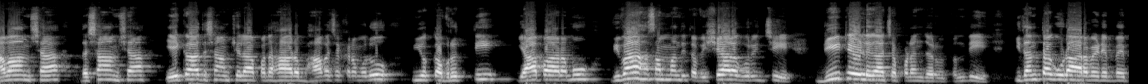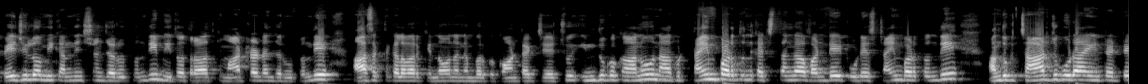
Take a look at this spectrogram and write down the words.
నవాంశ దశాంశ ఏకాదశాంశల పదహారు భావచక్రములు మీ యొక్క వృత్తి వ్యాపారము వివాహ సంబంధిత విషయాల గురించి డీటెయిల్డ్గా చెప్పడం జరుగుతుంది. ఇదంతా కూడా అరవై డెబ్బై పేజీల్లో మీకు అందించడం జరుగుతుంది. మీతో తర్వాతకి మాట్లాడడం జరుగుతుంది. ఆసక్తి కలవారు కింద ఉన్న నెంబర్కు కాంటాక్ట్ చేయొచ్చు. ఇందుకు కాను నాకు టైం పడుతుంది ఖచ్చితంగా. One day two days time పడుతుంది. అందుకు ఛార్జ్ కూడా ఏంటంటే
